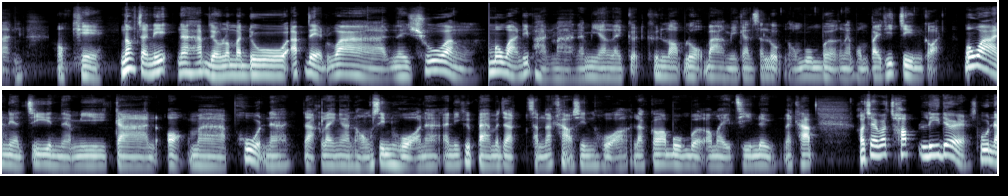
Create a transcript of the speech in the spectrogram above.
นั้น โอเค นอกจากนี้นะครับ เดี๋ยวเรามาดูอัปเดตว่าในช่วงเมื่อวานที่ผ่านมานะมีอะไรเกิดขึ้นรอบโลกบ้างมีการสรุปของบูมเบิร์กนะผมไปที่จีนก่อนเมื่อวานเนี่ยจีนเนี่ยมีการออกมาพูดนะจากรายงานของซินหัวนะอันนี้คือแปลมาจากสำนักข่าวซินหัว แล้วก็บูมเบิร์กเอามาอีกทีหนึ่งนะครับเขาใช้ว่า top leader ผู้น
